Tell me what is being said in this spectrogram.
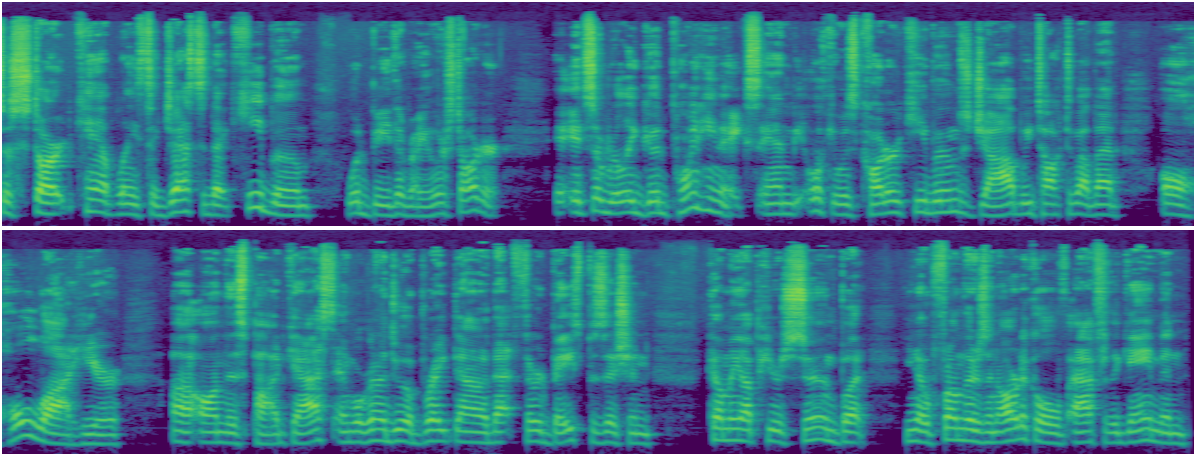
to start camp when he suggested that Kieboom would be the regular starter. It's a really good point he makes. And look, it was Carter Kieboom's job. We talked about that a whole lot here uh, on this podcast, and we're going to do a breakdown of that third base position coming up here soon. But you know, from there's an article after the game, and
